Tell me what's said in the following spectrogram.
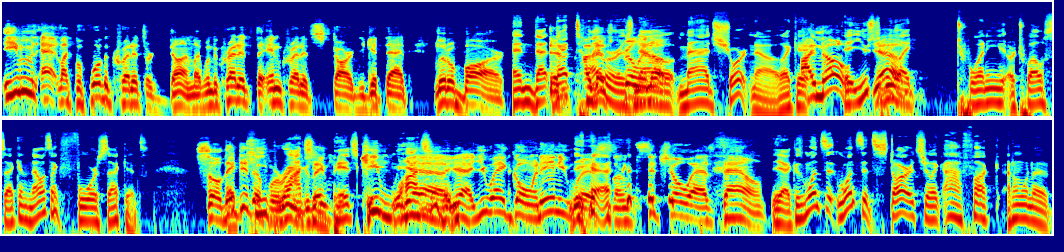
even at like before the credits are done like when the credits the end credits start you get that little bar And that, that- that timer is now up. mad short now. Like it, I know, it used to yeah. be like twenty or twelve seconds. Now it's like four seconds. So they Like, did that keep for a reason. 'cause watching, they, bitch. Keep Yeah, watching. yeah. Yeah, you ain't going anywhere, Yeah. son. Sit your ass down. Yeah, because once it once it starts, you're like, ah, fuck, I don't want to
